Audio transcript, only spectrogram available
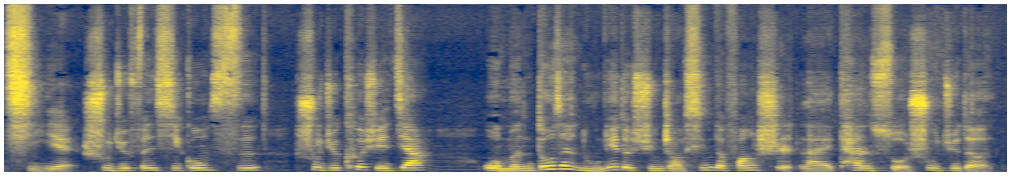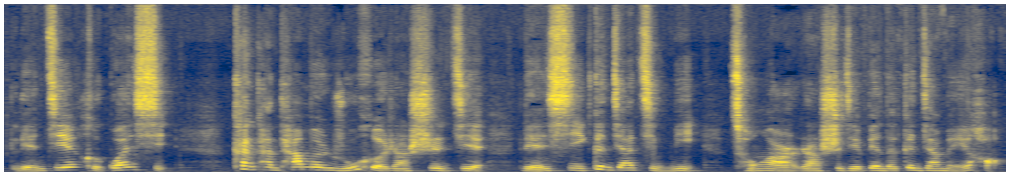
企业、数据分析公司、数据科学家，我们都在努力地寻找新的方式来探索数据的连接和关系，看看他们如何让世界联系更加紧密，从而让世界变得更加美好。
